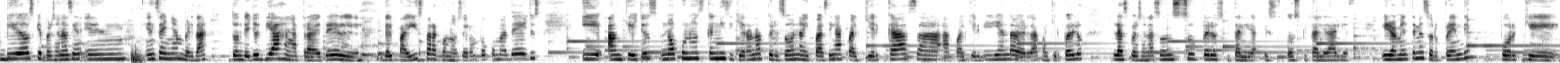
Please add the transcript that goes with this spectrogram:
videos que personas enseñan, ¿verdad? Donde ellos viajan a través del, del, país para conocer un poco más de ellos. Y aunque ellos no conozcan ni siquiera una persona y pasen a cualquier casa, a cualquier vivienda, ¿verdad? A cualquier pueblo, las personas son súper hospitalarias. Y realmente me sorprende porque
